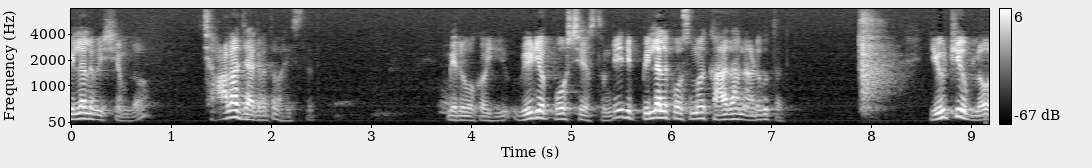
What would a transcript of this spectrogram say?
పిల్లల విషయంలో చాలా జాగ్రత్త వహిస్తుంది. మీరు ఒక వీడియో పోస్ట్ చేస్తుంటే ఇది పిల్లల కోసమా కాదా అని అడుగుతుంది. యూట్యూబ్లో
